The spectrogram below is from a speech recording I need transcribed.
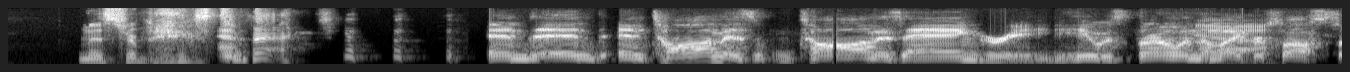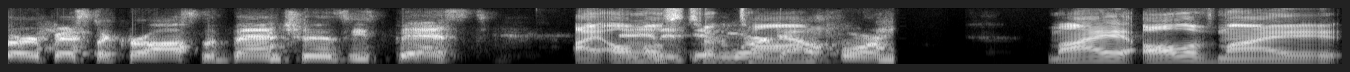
Mr. Big Smash. and and and Tom is Tom is angry. He was throwing the yeah. Microsoft Surface across the benches. He's pissed. I almost took Tom. for him. My all of my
